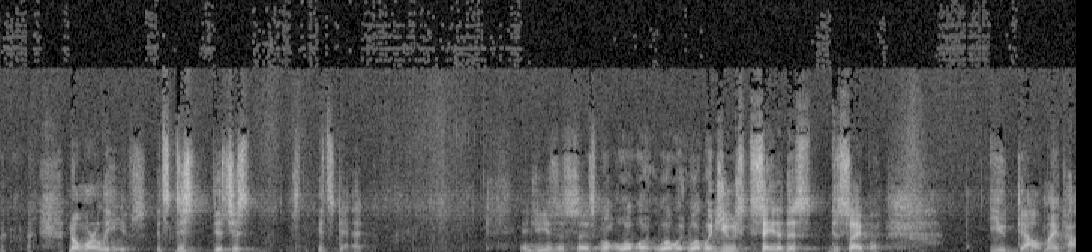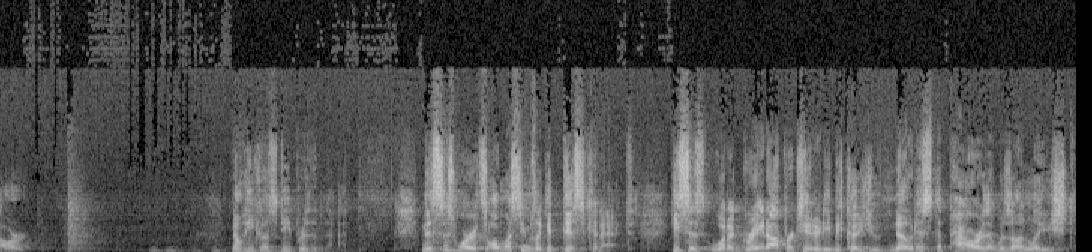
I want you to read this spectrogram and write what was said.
no more leaves. It's just, it's just, it's dead. And Jesus says, well, what, what, what would you say to this disciple? You doubt my power? No, he goes deeper than that. And this is where it almost seems like a disconnect. He says, What a great opportunity because you've noticed the power that was unleashed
